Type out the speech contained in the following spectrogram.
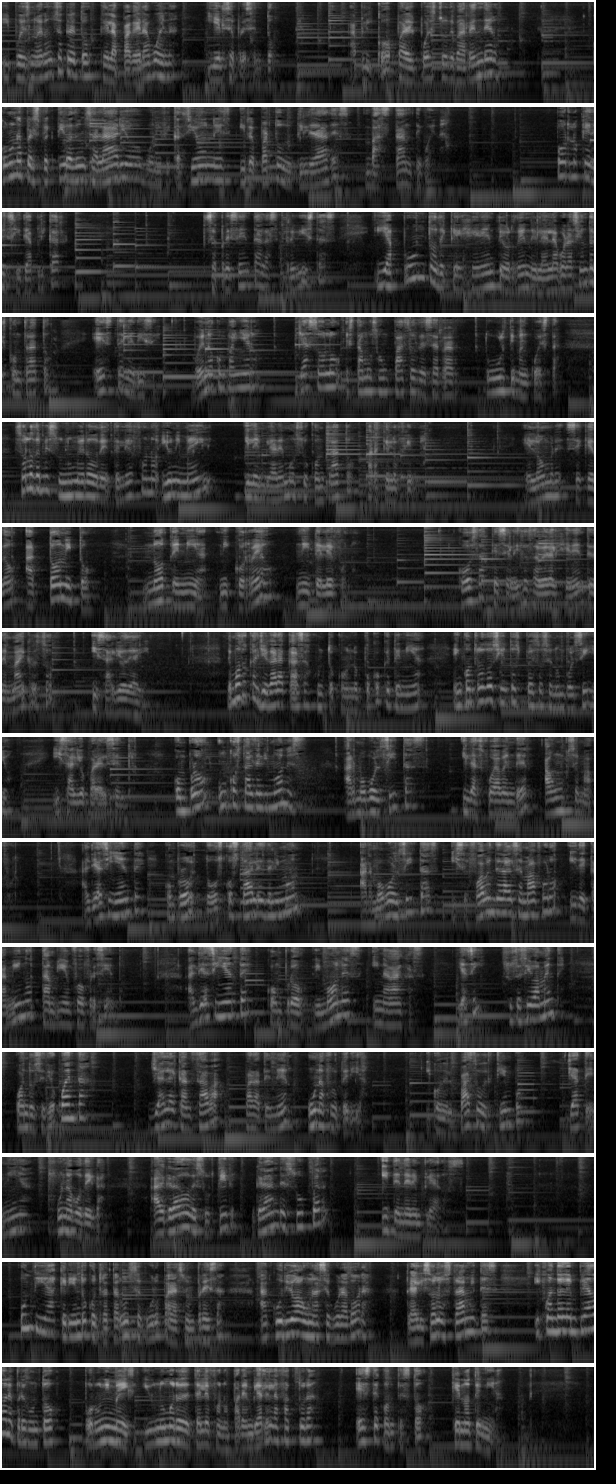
Y pues no era un secreto que la paga era buena y él se presentó. Aplicó para el puesto de barrendero con una perspectiva de un salario, bonificaciones y reparto de utilidades bastante buena. Por lo que decide aplicar. Se presenta a las entrevistas y a punto de que el gerente ordene la elaboración del contrato, este le dice, bueno compañero, ya solo estamos a un paso de cerrar tu última encuesta. Solo deme su número de teléfono y un email y le enviaremos su contrato para que lo firme. El hombre se quedó atónito. No tenía ni correo ni teléfono. Cosa que se le hizo saber al gerente de Microsoft y salió de ahí. De modo que al llegar a casa junto con lo poco que tenía, encontró 200 pesos en un bolsillo y salió para el centro. Compró un costal de limones, armó bolsitas y las fue a vender a un semáforo. Al día siguiente compró dos costales de limón armó bolsitas y se fue a vender al semáforo y de camino también fue ofreciendo. Al día siguiente compró limones y naranjas y así sucesivamente. Cuando se dio cuenta, ya le alcanzaba para tener una frutería y con el paso del tiempo ya tenía una bodega al grado de surtir grandes súper y tener empleados. Un día, queriendo contratar un seguro para su empresa, acudió a una aseguradora, realizó los trámites y cuando el empleado le preguntó por un email y un número de teléfono para enviarle la factura, este contestó que no tenía.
